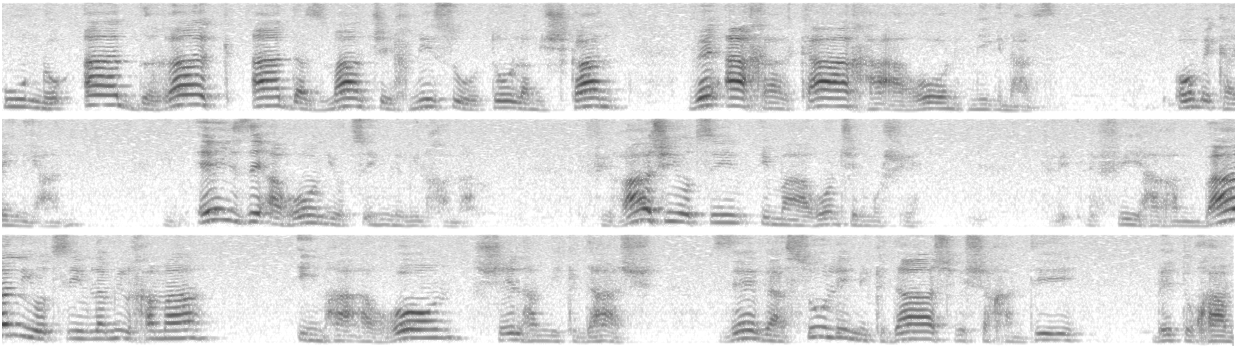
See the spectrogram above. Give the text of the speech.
הוא נועד רק עד הזמן שהכניסו אותו למשכן, ואחר כך הארון נגנז. עומק העניין, עם איזה ארון יוצאים למלחמה? לפי רש"י יוצאים עם הארון של משה. לפי הרמב"ן יוצאים למלחמה עם הארון של המקדש. זה ועשו לי מקדש ושכנתי בתוכם.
